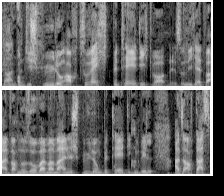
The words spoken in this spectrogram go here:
Wahnsinn. ob die Spülung auch zurecht betätigt worden ist und nicht etwa einfach nur so, weil man mal eine Spülung betätigen will. Also auch das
